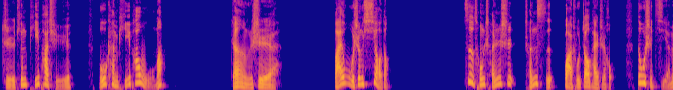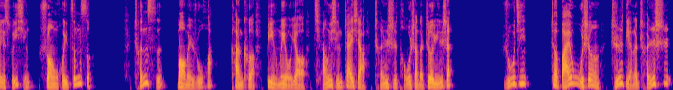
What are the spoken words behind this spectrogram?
只听琵琶曲，不看琵琶舞吗？”正是。白雾生笑道：“自从陈诗、陈词挂出招牌之后，都是姐妹随行，双辉增色。陈词貌美如花，看客并没有要强行摘下陈诗头上的遮云衫。如今这白雾生指点了陈诗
